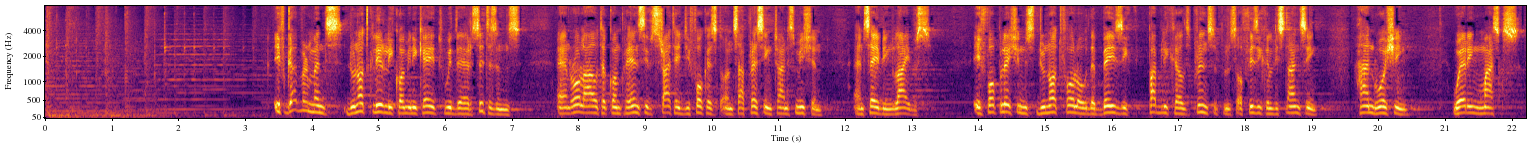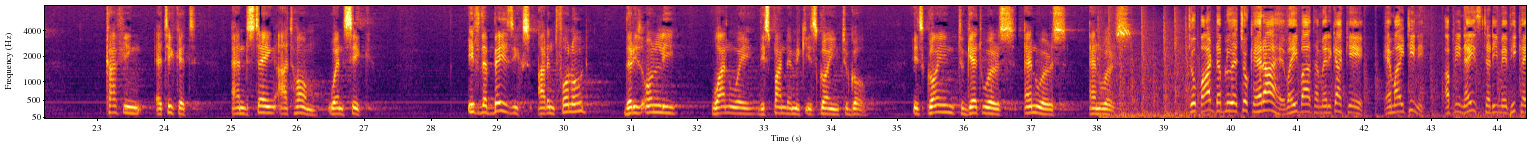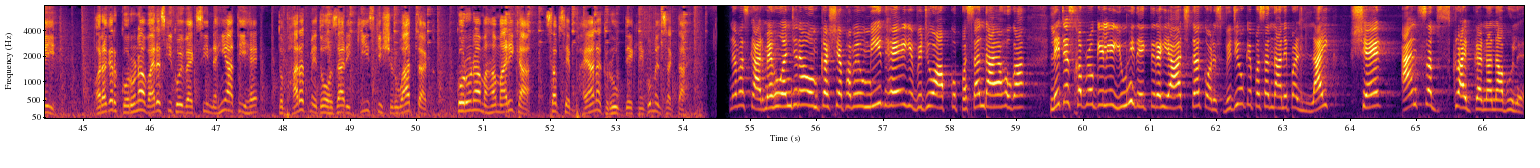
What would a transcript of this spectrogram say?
If governments do not clearly communicate with their citizens and roll out a comprehensive strategy focused on suppressing transmission and saving lives, if populations do not follow the basic public health principles of physical distancing hand washing, wearing masks, coughing etiquette, and staying at home when sick. If the basics aren't followed, there is only one way this pandemic is going to go. It's going to get worse and worse and worse. जो बात WHO कह रहा है वही बात America के MIT ने अपनी नई स्टडी में भी कही है और अगर कोरोना वायरस की कोई वैक्सीन नहीं आती है तो भारत में 2021 की शुरुआत तक कोरोना महामारी का सबसे भयानक रूप देखने को मिल सकता है। नमस्कार, मैं हूँ अंजना ओम कश्यप हमें उम्मीद है ये वीडियो आपको पसंद आया होगा। लेटेस्ट खबरों के लिए यूँ ही देखते रहिए आज तक और इस वीडियो के पसंद आने पर लाइक, शेयर एंड सब्सक्राइब करना ना भूलें।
